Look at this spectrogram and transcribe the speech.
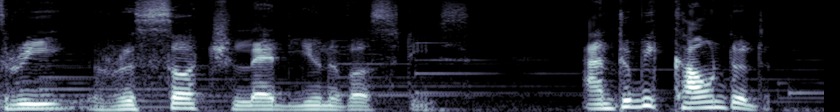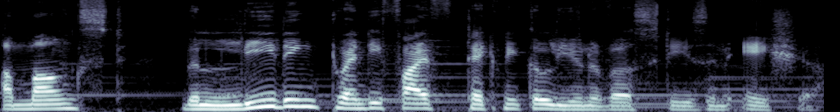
three research led universities and to be counted amongst the leading 25 technical universities in Asia.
